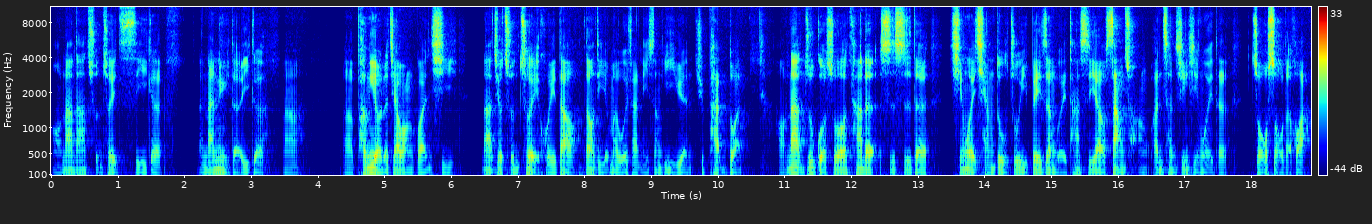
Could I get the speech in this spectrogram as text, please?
哦，那她纯粹只是一个男女的一个啊呃朋友的交往关系，那就纯粹回到到底有没有违反女生意愿去判断。好，那如果说他的实施的行为强度足以被认为他是要上床完成性行为的着手的话。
